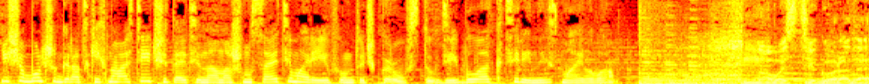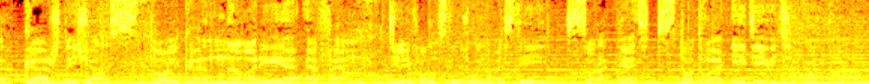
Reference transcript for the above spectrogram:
Еще больше городских новостей читайте на нашем сайте mariafm.ru. В студии была Катерина Исмайлова. Новости города. Каждый час. Только на Мария-ФМ. Телефон службы новостей 45 102 и 9.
